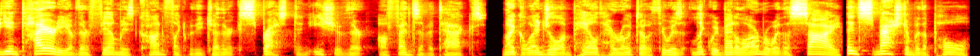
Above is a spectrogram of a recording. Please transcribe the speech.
The entirety of their family's conflict with each other expressed in each of their offensive attacks. Michelangelo impaled Hiroto through his liquid metal armor with a sai, then smashed him with a pole.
